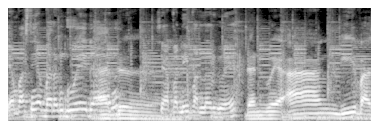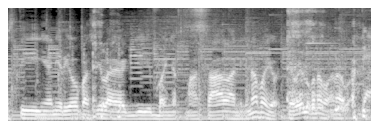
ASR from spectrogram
yang pastinya bareng gue dan Aduh. siapa nih partner gue Dan gue Anggi pastinya nih Rio pasti lagi banyak masalah nih. Kenapa yuk? Cewek lu kenapa? Kenapa? gak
